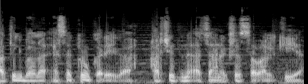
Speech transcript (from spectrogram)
कातिल भला ऐसा क्यों करेगा? हर्षित ने अचानक से सवाल किया।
